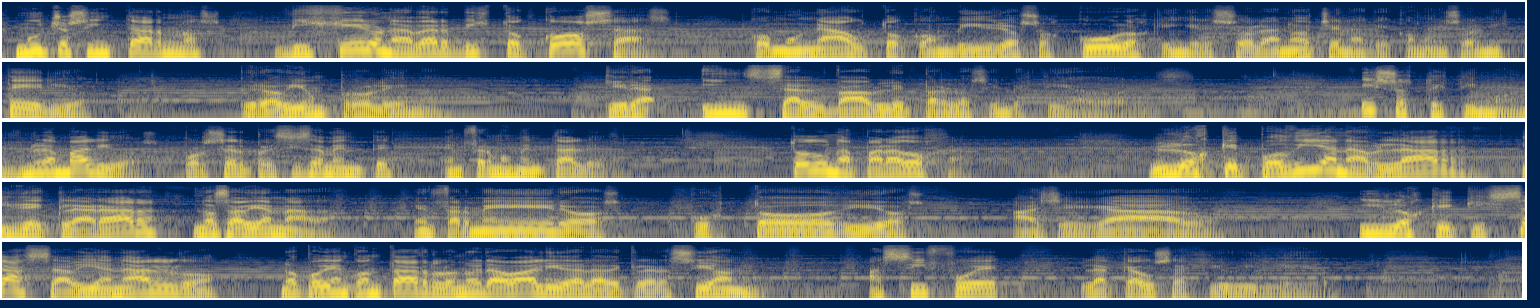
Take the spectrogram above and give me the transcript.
Muchos internos dijeron haber visto cosas, como un auto con vidrios oscuros que ingresó la noche en la que comenzó el misterio. Pero había un problema que era insalvable para los investigadores. Esos testimonios no eran válidos por ser precisamente enfermos mentales. Toda una paradoja. Los que podían hablar y declarar no sabían nada. Enfermeros, custodios, allegados. Y los que quizás sabían algo no podían contarlo, no era válida la declaración. Así fue la causa Jubileo.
